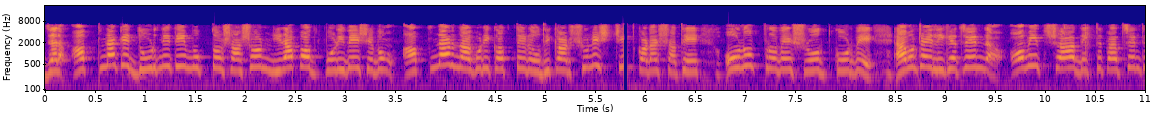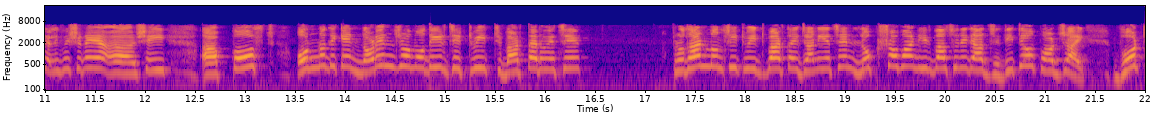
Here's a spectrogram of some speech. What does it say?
যারা আপনাকে দুর্নীতি মুক্ত শাসন, নিরাপদ পরিবেশ এবং আপনার নাগরিকত্বের অধিকার সুনিশ্চিত করার সাথে অনুপ্রবেশ রোধ করবে। এমনটাই লিখেছেন অমিত শাহ, দেখতে পাচ্ছেন টেলিভিশনে সেই পোস্ট অন্যদিকে নরেন্দ্র মোদীর যে টুইট বার্তা রয়েছে, প্রধানমন্ত্রী টুইট বার্তায় জানিয়েছেন, লোকসভা নির্বাচনের আজ দ্বিতীয় পর্যায়। ভোট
